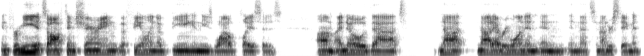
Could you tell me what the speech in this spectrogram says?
And for me, it's often sharing the feeling of being in these wild places. Um, I know that not not everyone, and and and that's an understatement.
